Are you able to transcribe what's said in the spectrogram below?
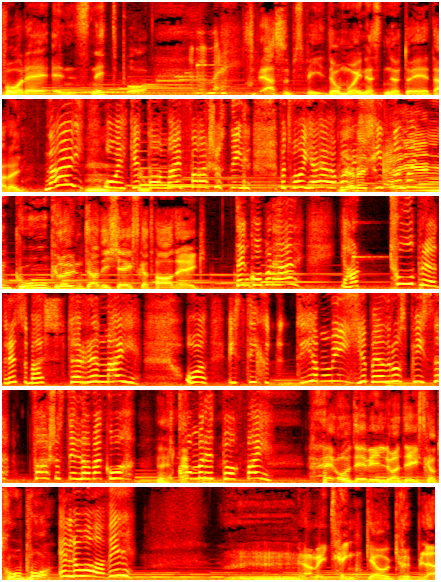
få deg en snitt på. Altså, Da må jeg nesten nødt til å ete deg. Nei! Og ikke ta meg, vær så snill. Vet du hva, jeg er Gi bare meg kidnappet. én god grunn til at ikke jeg skal ta deg. Den kommer her. Jeg har to brødre som er større enn meg. Og hvis de, de er mye bedre å spise, vær så snill, la meg gå. De kommer rett bak meg. Og det vil du at jeg skal tro på? Jeg lover. La meg tenke og gruble.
